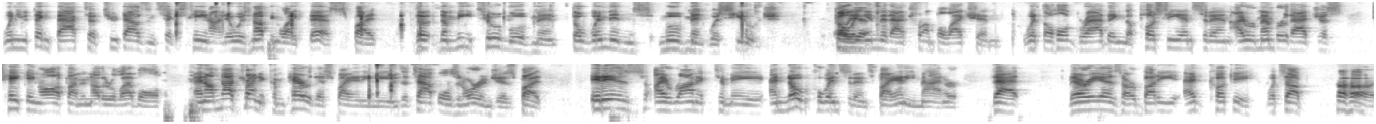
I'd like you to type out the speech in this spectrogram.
when you think back to 2016, it was nothing like this, but the the Me Too movement, the women's movement was huge going oh, yeah. into that Trump election with the whole grabbing the pussy incident. I remember that just taking off on another level. And I'm not trying to compare this by any means. It's apples and oranges, but it is ironic to me and no coincidence by any manner that there he is, our buddy Ed Cookie. What's up? uh,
